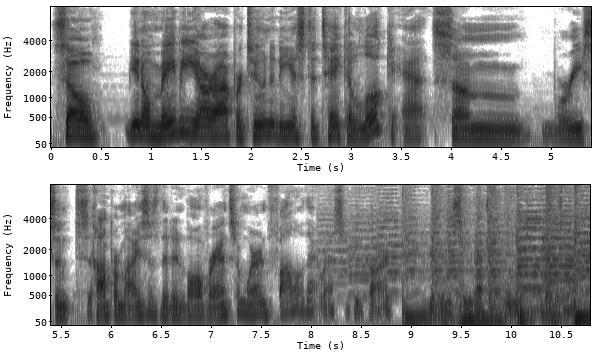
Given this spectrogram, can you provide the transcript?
So, you know, maybe our opportunity is to take a look at some recent compromises that involve ransomware and follow that recipe card. You're going to see that's pretty much what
